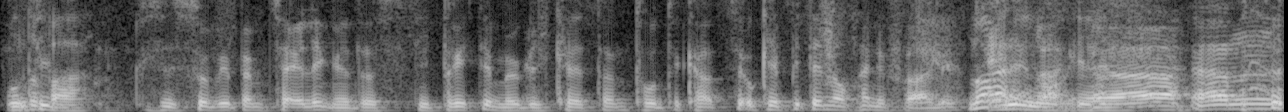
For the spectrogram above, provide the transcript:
Wunderbar. Die, das ist so wie beim Zeilinger, das ist die dritte Möglichkeit, dann tote Katze. Okay, bitte noch eine Frage. Noch eine, eine Frage, noch, ja. ja. Ähm,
